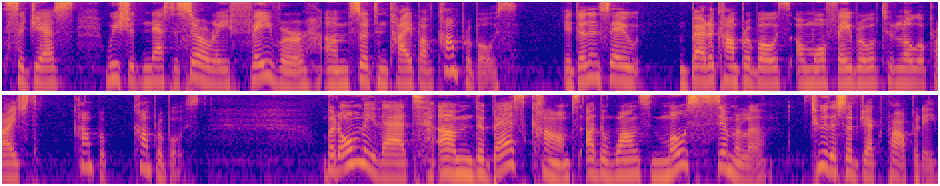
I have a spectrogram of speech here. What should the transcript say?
suggests we should necessarily favor um, certain type of comparables. It doesn't say better comparables are more favorable to lower priced compar comparables. But only that um, the best comps are the ones most similar to the subject property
